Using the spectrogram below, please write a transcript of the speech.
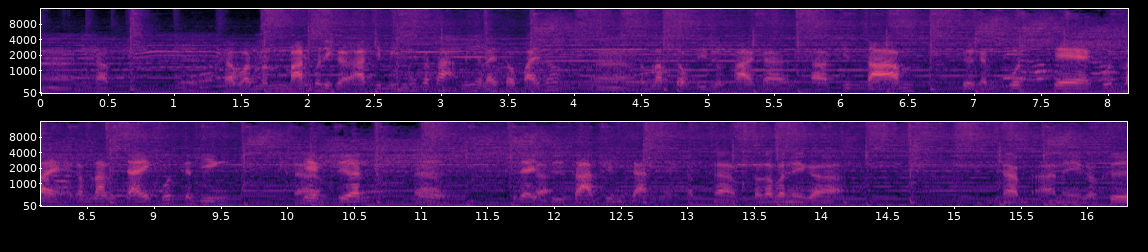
อ่าครับเออ แต่วันมันมันกว่านี้ก็อาจจะมีหมุกระทะมีอะไรต่อไปเนาะอ่า สำหรับช่องทีวีพายก็อ่าติดตามเพื่อกันกดแชร์กดไลค์ให้กำลังใจกดกระดิ่งครัแจ้บงเตือนเออจะได้ครับสื่อสารถึงกันไงครับครับสำหรับวันนี้ก็ครับ อันนี้ก็คือ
